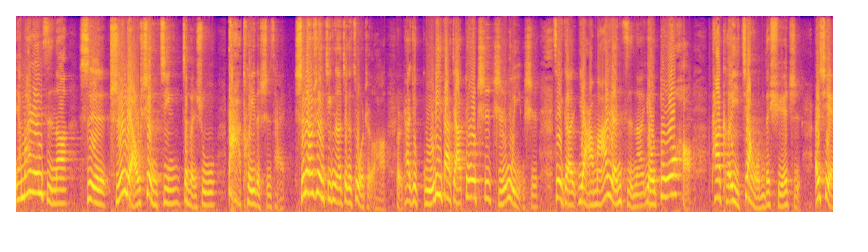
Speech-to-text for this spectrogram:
亚麻仁籽呢，是《食疗圣经》这本书大推的食材。《食疗圣经》呢，这个作者哈，他就鼓励大家多吃植物饮食。这个亚麻仁籽呢，有多好？它可以降我们的血脂。而且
